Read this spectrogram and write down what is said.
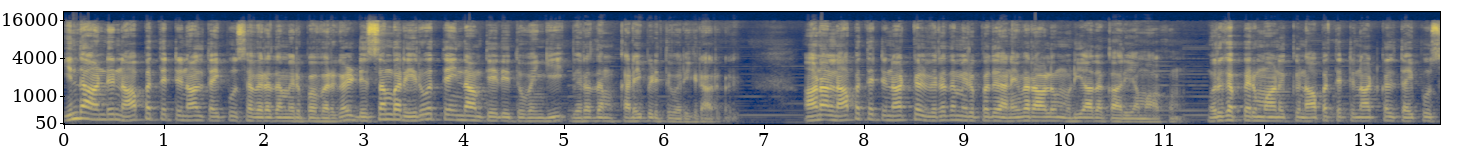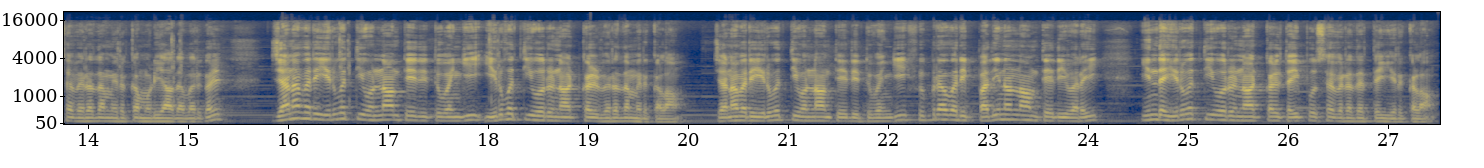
இந்த ஆண்டு நாற்பத்தெட்டு நாள் தைப்பூச விரதம் இருப்பவர்கள் டிசம்பர் இருபத்தைந்தாம் தேதி துவங்கி விரதம் கடைபிடித்து வருகிறார்கள். ஆனால் நாற்பத்தெட்டு நாட்கள் விரதம் இருப்பது அனைவராலும் முடியாத காரியமாகும். முருகப்பெருமானுக்கு நாற்பத்தெட்டு நாட்கள் தைப்பூச விரதம் இருக்க முடியாதவர்கள் ஜனவரி இருபத்தி ஒன்றாம் தேதி துவங்கி இருபத்தி ஒரு நாட்கள் விரதம் இருக்கலாம். ஜனவரி இருபத்தி ஒன்றாம் தேதி துவங்கி பிப்ரவரி பதினொன்றாம் தேதி வரை இந்த இருபத்தி ஒரு நாட்கள் தைப்பூச விரதத்தை இருக்கலாம்.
